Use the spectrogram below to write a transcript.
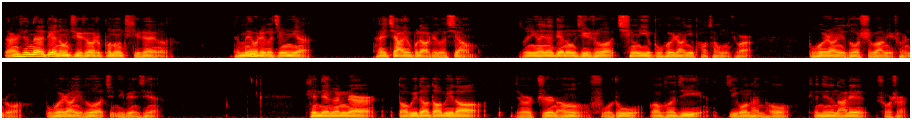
但是现在电动汽车是不能提这个的，它没有这个经验，它也驾驭不了这个项目，所以你看，现在电动汽车轻易不会让你跑仓库圈，不会让你做十八米穿桩。不会让你做紧急变线，天天跟这儿叨逼叨叨逼叨，就是智能辅助、高科技、激光探头，天天就拿这说事儿。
